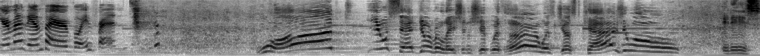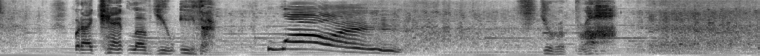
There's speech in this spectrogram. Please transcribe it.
You're my vampire boyfriend. What? You said your relationship with her was just casual. It is. But I can't love you either. Why? You're a bra. You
